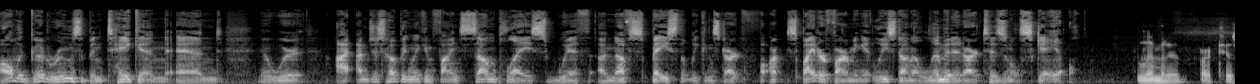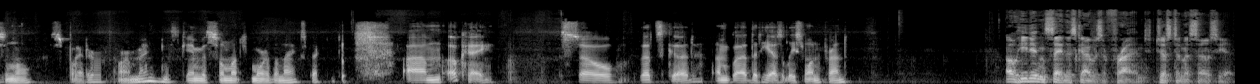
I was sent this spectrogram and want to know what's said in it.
all the good rooms have been taken, and you know, we're." I, I'm just hoping we can find some place with enough space that we can start far- spider farming, at least on a limited artisanal scale. limited artisanal spider farming. This game is so much more than I expected. Um, okay, so that's good. I'm glad that he has at least one friend. Oh, he didn't say this guy was a friend, just an associate.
